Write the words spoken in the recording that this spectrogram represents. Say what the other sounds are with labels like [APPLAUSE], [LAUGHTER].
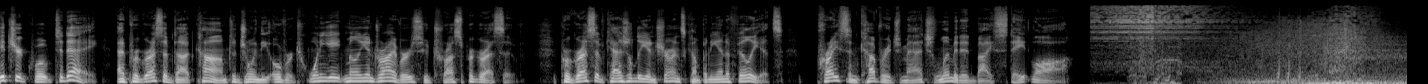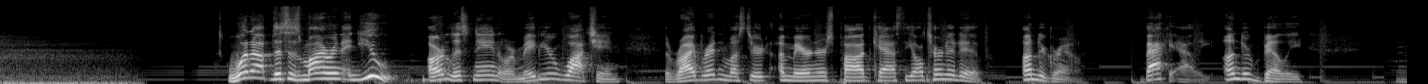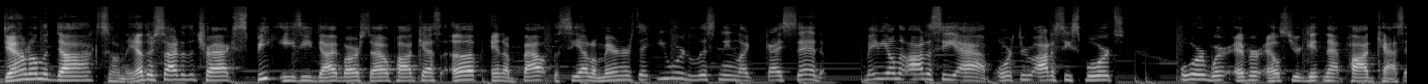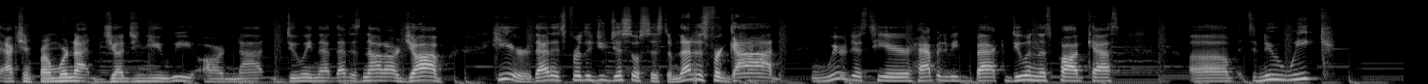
Get your quote today at progressive.com to join the over 28 million drivers who trust Progressive. Progressive Casualty Insurance Company and Affiliates. Price and coverage match limited by state law. What up? This is Myron, and you are listening, or maybe you're watching, the Rye Bread and Mustard, a Mariners podcast, the alternative, underground, back alley, underbelly, down on the docks, on the other side of the track, speak easy, dive bar style podcast of and about the Seattle Mariners that you were listening, like I said, maybe on the Audacy app or through Audacy Sports or wherever else you're getting that podcast action from. We're not judging you. We are not doing that. That is not our job here. That is for the judicial system. That is for God. We're just here, happy to be back doing this podcast. Um, it's a new week.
